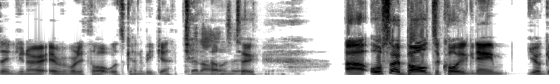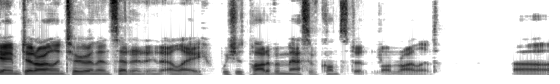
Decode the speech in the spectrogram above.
then you know everybody thought was going to be Dead Dead Island Island Two. 2. Uh, also bold to call your game your game Dead Island Two and then set it in LA, which is part of a massive continent on an island. Uh,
